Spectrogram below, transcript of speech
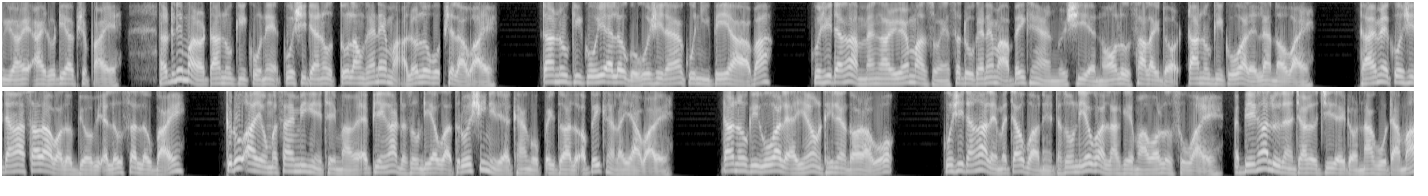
မီယာရဲ့အိုင်ဒိုတယောက်ဖြစ်ပါရဲ့နောက်တစ်နေ့မှာတော့တာနိုကီကိုနဲ့ကိုရှိတန်တို့တိုလောင်ခန်းထဲမှာအလုပ်လုပ်ဖို့ဖြစ်လာပါတယ်တာနိုကီကိုရဲ့အလုပ်ကိုကိုရှိတန်ကကူညီပေးရတာပါကိုရှိတန်ကမန်ဂါရီရဲမှာဆိုရင်စတိုကန်ထဲမှာအပိတ်ခံရမျိုးရှိရနော်လို့စလိုက်တော့တာနိုကီကိုကလည်းလန့်တော့ပါတယ်ဒါပေမဲ့ကိုရှိတန်ကစရပါလို့ပြောပြီးအလုပ်ဆက်လုပ်ပါတယ်သူတို့အာယုံမဆိုင်မိခင်အချိန်မှာပဲအပြင်ကတစုံတစ်ယောက်ကသူတို့ရှိနေတဲ့အခန်းကိုပိတ်သွားလို့အပိတ်ခံလိုက်ရပါတယ်တာနိုကီကိုကလည်းအရင်အောင်ထိတ်လန့်သွားတာပေါ့ ကိုရှိတန်ကလည်းမကြောက်ပါနဲ့တစုံတစ်ယောက်ကလာခဲ့မှာပါလို့ဆိုပါတယ်အပြင်ကလူတန်ကြားလို့ကြည့်လိုက်တော့နာဂိုတန်မှာ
